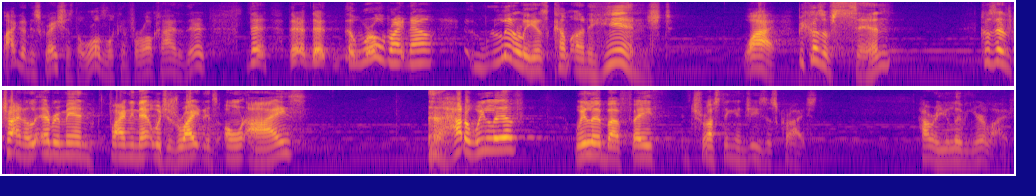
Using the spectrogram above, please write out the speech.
My goodness gracious, the world's looking for all kinds of. They're, they're, they're, they're, the world right now literally has come unhinged. Why? Because of sin. Because they're trying to, every man finding that which is right in its own eyes. How do we live? We live by faith and trusting in Jesus Christ. How are you living your life?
